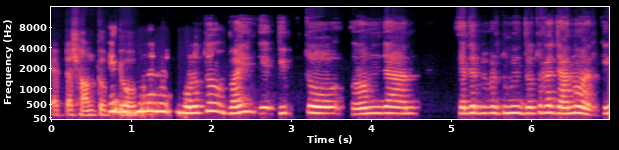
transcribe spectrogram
একটা শান্ত এই প্রিয় লোকগুলো নিয়ে একটু বলো তো ভাই যে দীপ্ত রমজান এদের ব্যাপারে তুমি যতটা জানো আর কি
